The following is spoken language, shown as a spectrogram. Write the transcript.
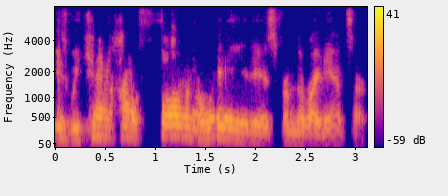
is we care how far away it is from the right answer.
